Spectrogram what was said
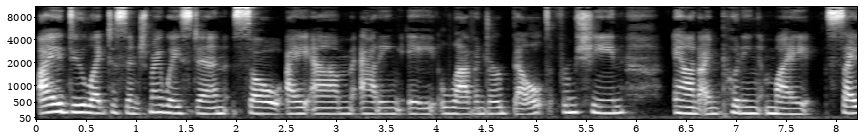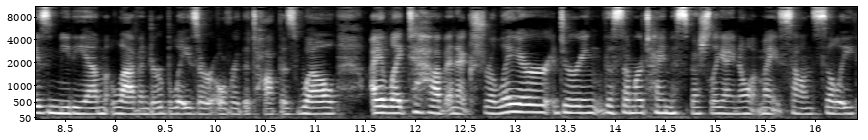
I do like to cinch my waist in, so I am adding a lavender belt from Shein and I'm putting my size medium lavender blazer over the top as well. I like to have an extra layer during the summertime, especially I know it might sound silly.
